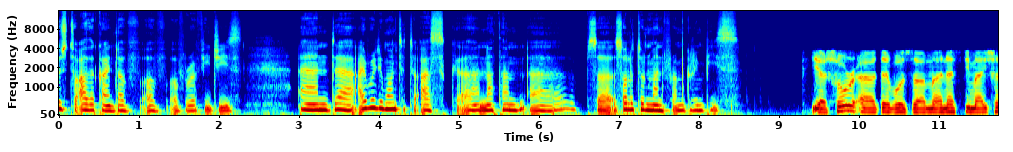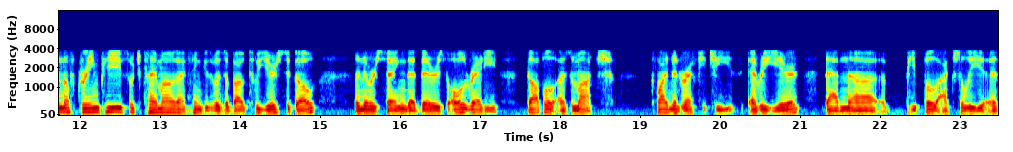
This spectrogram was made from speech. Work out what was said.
used to other kind of, of, of refugees. And uh, I really wanted to ask uh, Nathan uh, Solothurn from Greenpeace. Yeah, sure. Uh, there was um, an estimation of Greenpeace which came out, I think it was about two years ago, when they were saying that there is already double as much climate refugees every year than uh, people actually uh,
